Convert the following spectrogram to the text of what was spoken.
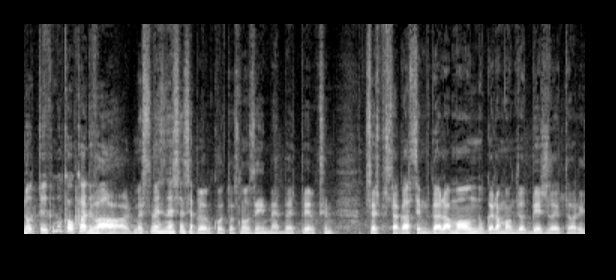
nu, tik, nu, kaut kādu vārdu. Mēs, mēs, nesaprotam, ko tas nozīmē. Bet, piemēram, 16. gadsimta garamonu, garamonu ļoti bieži lieto arī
